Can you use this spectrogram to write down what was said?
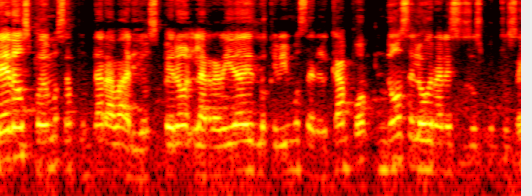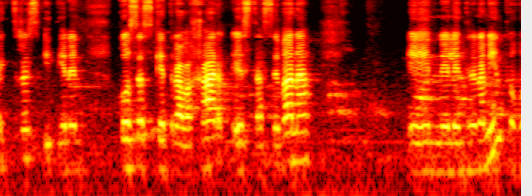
dedos podemos apuntar a varios, pero la realidad es lo que vimos en el campo, no se logran esos dos puntos extras y tienen cosas que trabajar esta semana en el entrenamiento.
